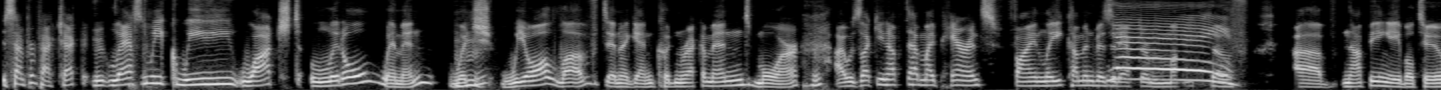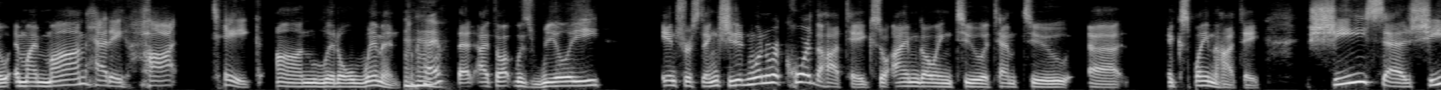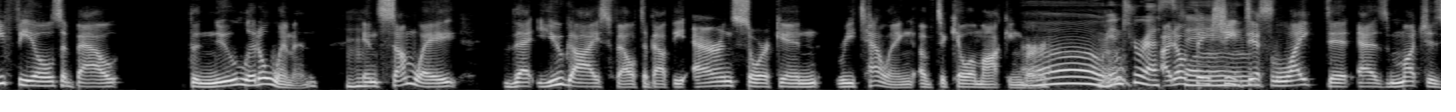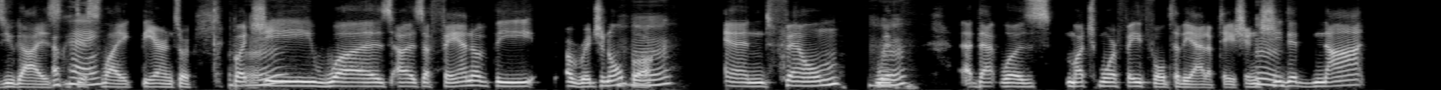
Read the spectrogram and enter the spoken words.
it's time for fact check. Last week we watched Little Women, which we all loved, and again couldn't recommend more. Mhm. I was lucky enough to have my parents finally come and visit Yay! after months of of not being able to, and my mom had a hot take on Little Women Mhm. Okay. that I thought was really interesting. She didn't want to record the hot take, so I'm going to attempt to uh, explain the hot take. She says she feels about the new Little Women Mhm. in some way that you guys felt about the Aaron Sorkin retelling of To Kill a Mockingbird. Oh, Oh. interesting. I don't think she disliked it as much as you guys Okay. disliked the Aaron Sorkin, but Mhm. she was as a fan of the original book Mhm. and film with Mhm. uh, that was much more faithful to the adaptation. Mm. She did not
